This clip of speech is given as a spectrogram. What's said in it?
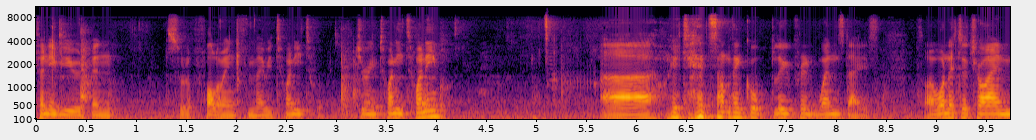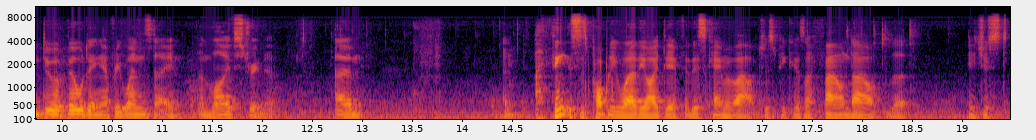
If any of you had been sort of following from maybe 20 during 2020, uh, we did something called Blueprint Wednesdays. So I wanted to try and do a building every Wednesday and live stream it. Um, and I think this is probably where the idea for this came about, just because I found out that it just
